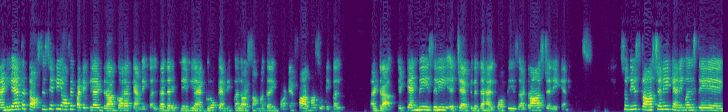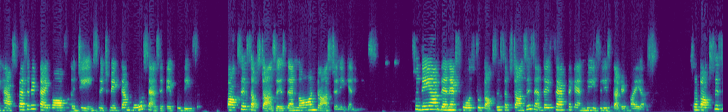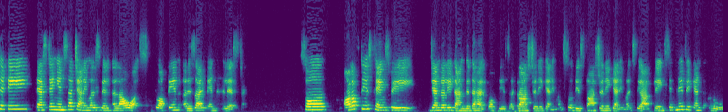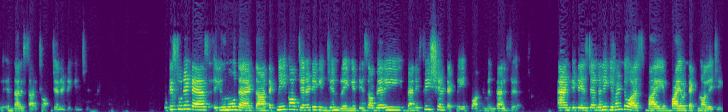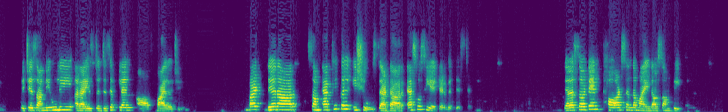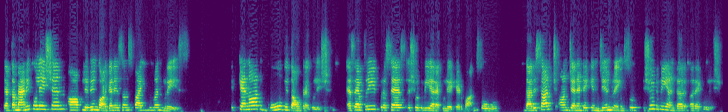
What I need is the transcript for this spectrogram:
And here the toxicity of a particular drug or a chemical, whether it may be agrochemical or some other important pharmaceutical uh, drug, it can be easily uh, checked with the help of these uh, transgenic animals. So these transgenic animals, they have specific type of uh, genes which make them more sensitive to these toxic substances than non-transgenic animals. So they are then exposed to toxic substances and the effect can be easily studied by us. So toxicity testing in such animals will allow us to obtain a result in less time. So all of these things we generally done with the help of these transgenic animals. So these transgenic animals, they are playing significant role in the research of genetic engineering. Okay, student, as you know that the technique of genetic engineering, it is a very beneficial technique for human welfare. And it is generally given to us by biotechnology, which is a newly arised discipline of biology. But there are some ethical issues that are associated with this technique there are certain thoughts in the mind of some people that the manipulation of living organisms by human race it cannot go without regulation. As every process should be a regulated one so the research on genetic engineering should, should be under a regulation.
